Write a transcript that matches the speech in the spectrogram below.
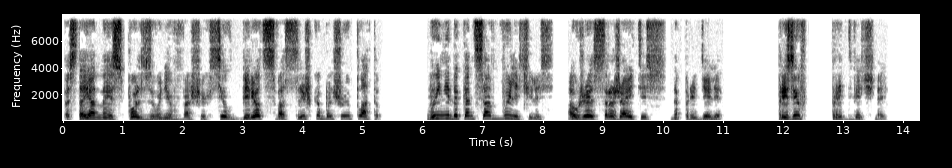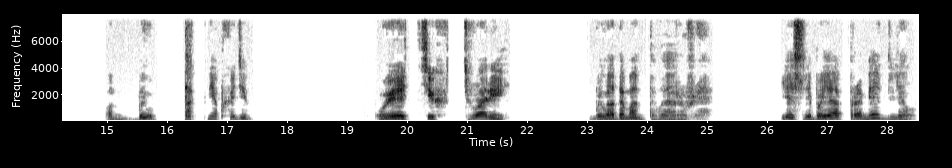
Постоянное использование ваших сил берет с вас слишком большую плату. Вы не до конца вылечились, а уже сражаетесь на пределе. Призыв предвечной. Он был так необходим. У этих тварей было адамантовое оружие. Если бы я промедлил,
